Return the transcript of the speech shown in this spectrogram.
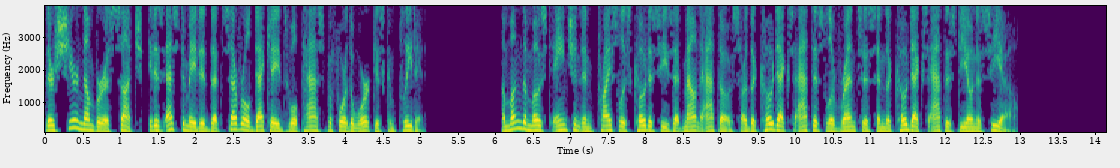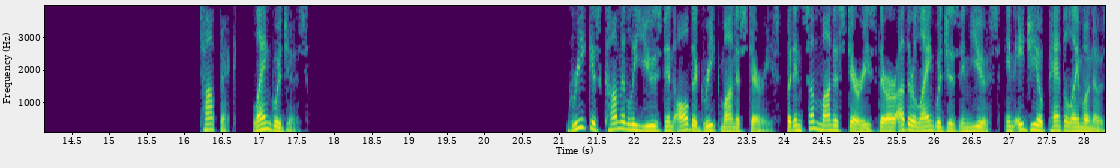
Their sheer number is such, it is estimated that several decades will pass before the work is completed. Among the most ancient and priceless codices at Mount Athos are the Codex Athos Lavrensis and the Codex Athos Dionysiou. Languages Greek is commonly used in all the Greek monasteries, but in some monasteries there are other languages in use. In Agiou Panteleimonos,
